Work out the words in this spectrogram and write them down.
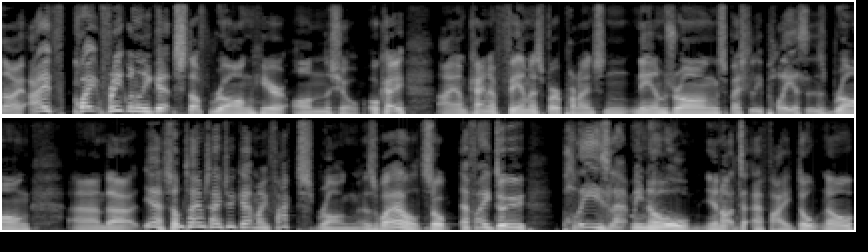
Now, I quite frequently get stuff wrong here on the show, okay? I am kind of famous for pronouncing names wrong, especially places wrong, and uh, yeah, sometimes I do get my facts wrong as well. So if I do, please let me know. You know, if I don't know,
